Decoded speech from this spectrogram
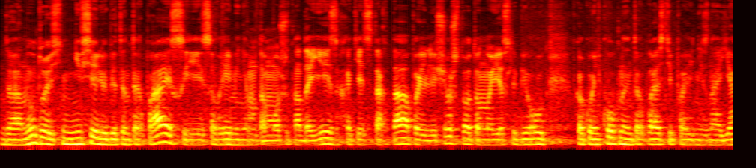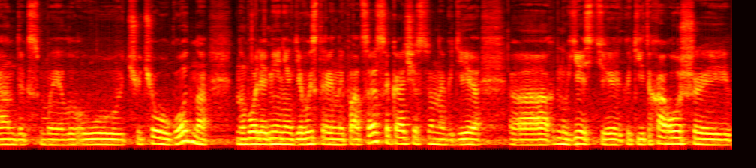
Да, ну то есть не все любят enterprise, и со временем там может надоесть, захотеть стартапа или еще что-то, но если берут какой-нибудь крупный enterprise, типа, не знаю, Яндекс, Mail.ru, что угодно, но более-менее, где выстроены процессы качественно, где э, ну, есть э, какие-то хорошие,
